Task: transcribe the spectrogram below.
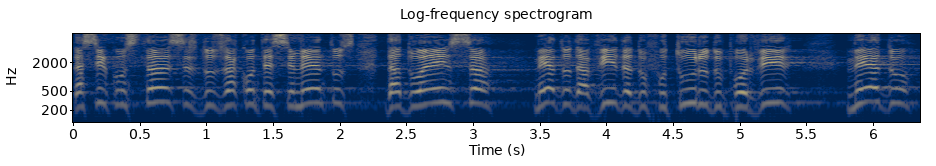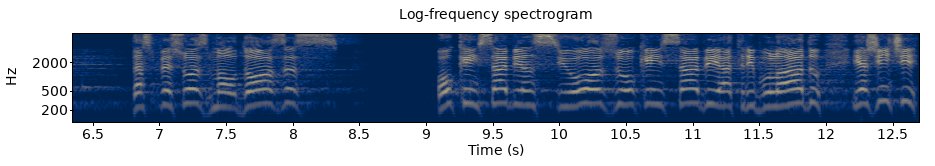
das circunstâncias, dos acontecimentos, da doença, medo da vida, do futuro, do porvir, medo das pessoas maldosas, ou quem sabe ansioso, ou quem sabe atribulado, e a gente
